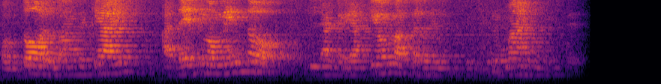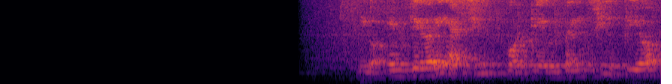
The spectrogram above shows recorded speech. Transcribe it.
con todos los avances que hay, hasta ese momento la creación va a ser del, ser humano. Digo, en teoría sí, porque en principio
